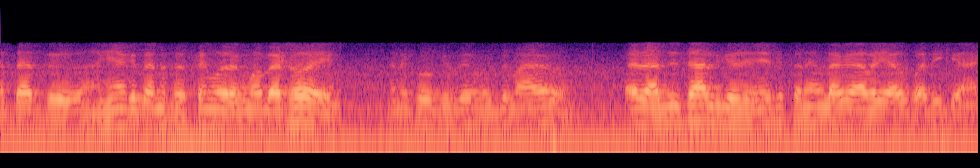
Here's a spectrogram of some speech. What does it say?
અત્યારે તું અહીંયા કે તને સત્સંગમાં રંગમાં બેઠો હોય અને કોઈ કીધું હું આવ્યો. રાજુ ચાલ કે એટલે તને એમ લાગે આ બધી આ ઉપાધિ ક્યાં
